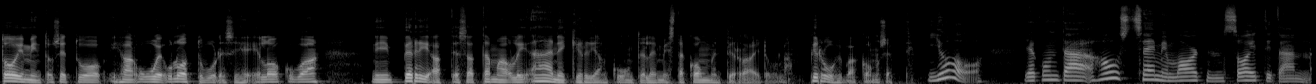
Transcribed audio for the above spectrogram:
toiminto, se tuo ihan uuden ulottuvuuden siihen elokuvaan, niin periaatteessa tämä oli äänikirjan kuuntelemista kommenttiraidoilla. Piru hyvä konsepti. Joo, ja kun tämä host Jamie Morton soitti tämän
